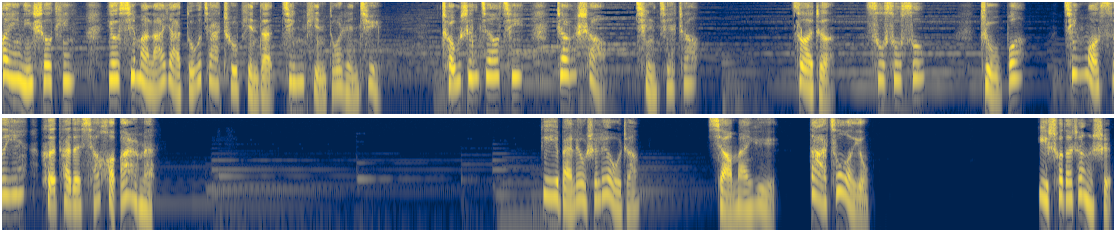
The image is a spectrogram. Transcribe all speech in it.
欢迎您收听由喜马拉雅独家出品的精品多人剧《重生娇妻》，张少，请接招。作者：苏苏苏，主播：清墨思音和他的小伙伴们。第一百六十六章：小曼玉大作用。一说到正事。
